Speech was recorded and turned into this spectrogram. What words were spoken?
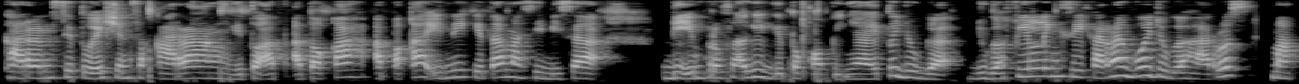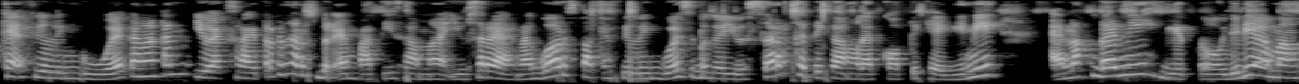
current situation sekarang gitu. Ataukah apakah ini kita masih bisa diimprove lagi gitu kopinya. Itu juga juga feeling sih karena gue juga harus make feeling gue. Karena kan UX writer kan harus berempati sama user ya. Nah gue harus pakai feeling gue sebagai user ketika ngeliat kopi kayak gini enak gak nih gitu. Jadi emang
